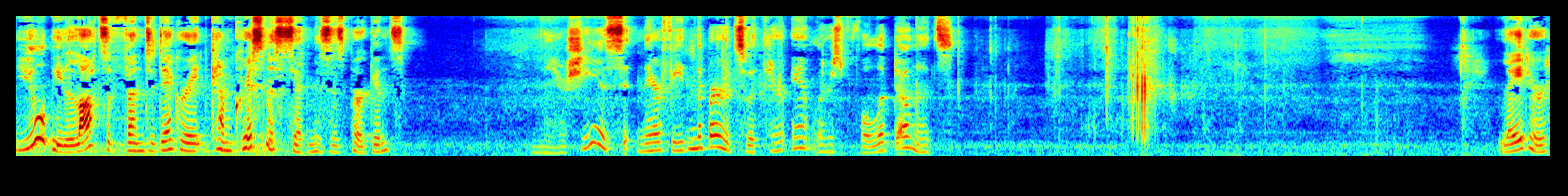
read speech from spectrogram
You'll be lots of fun to decorate come Christmas, said Mrs. Perkins. And there she is, sitting there feeding the birds with her antlers full of donuts. Later,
